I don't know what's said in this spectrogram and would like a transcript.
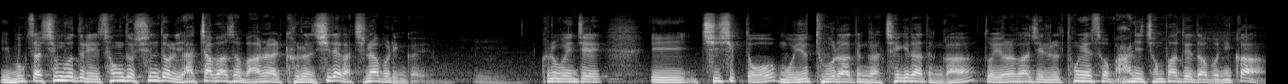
이 목사 신부들이 성도 신도를 얕잡아서 말할 그런 시대가 지나버린 거예요. 그리고 이제 이 지식도 뭐 유튜브라든가 책이라든가 또 여러 가지를 통해서 많이 전파되다 보니까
